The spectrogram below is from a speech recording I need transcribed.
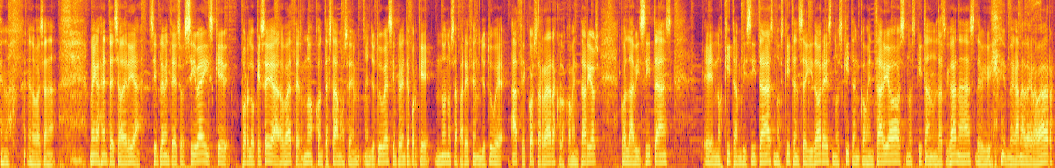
no, no, pasa nada. Venga, gente, chalería. Simplemente eso. Si veis que por lo que sea a veces no os contestamos en, YouTube, simplemente porque no nos aparece en YouTube, hace cosas raras con los comentarios, con las visitas. Eh, nos quitan visitas, nos quitan seguidores, nos quitan comentarios, nos quitan las ganas de vivir, de ganas de grabar,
